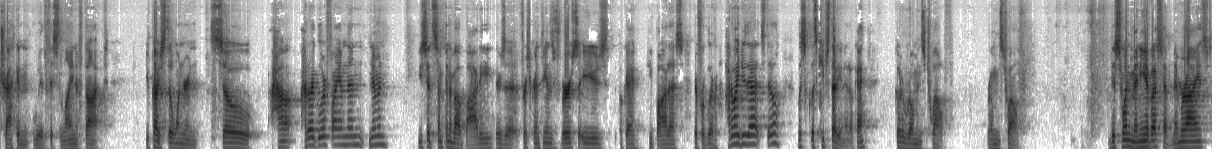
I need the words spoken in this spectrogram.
tracking with this line of thought, you're probably still wondering so, how, how do I glorify him then, Newman? You said something about body. There's a First Corinthians verse that you use. Okay, he bought us, therefore glorify. How do I do that still? Let's, let's keep studying it, okay? Go to Romans 12. Romans 12. This one, many of us have memorized.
